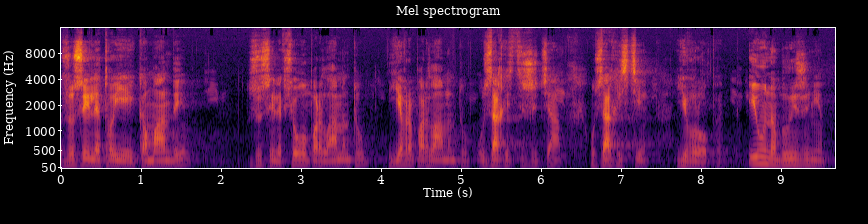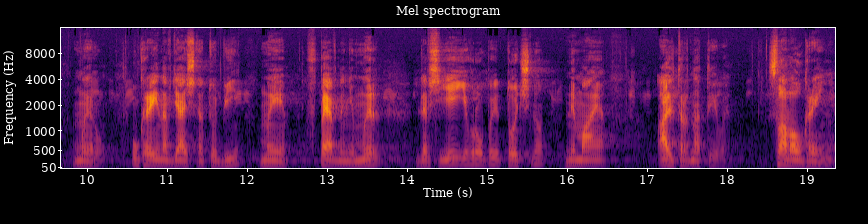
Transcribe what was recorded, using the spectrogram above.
зусилля твоєї команди, зусилля всього парламенту, Європарламенту у захисті життя, у захисті Європи і у наближенні миру. Україна вдячна тобі. Ми впевнені, мир для всієї Європи точно немає альтернативи. Слава Україні!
